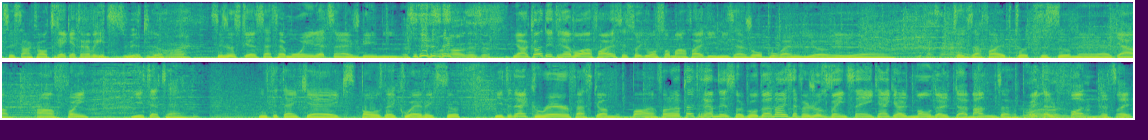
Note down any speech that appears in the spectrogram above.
C'est encore très 98, là. C'est juste que ça fait moins lettre sur un HDMI, là. Il y a encore des travaux à faire. C'est sûr qu'ils vont sûrement faire des mises à jour pour améliorer euh, quelques affaires et tout, c'est ça. Mais euh, regarde, enfin, il était temps. Il était temps qu'il se passe de quoi avec ça. Il était temps que Rare fasse comme Bon, il faudrait peut-être ramener ça. GoldenEye, ça fait juste 25 ans que le monde le demande. Ça pourrait Ouais, être le fun, tu sais.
